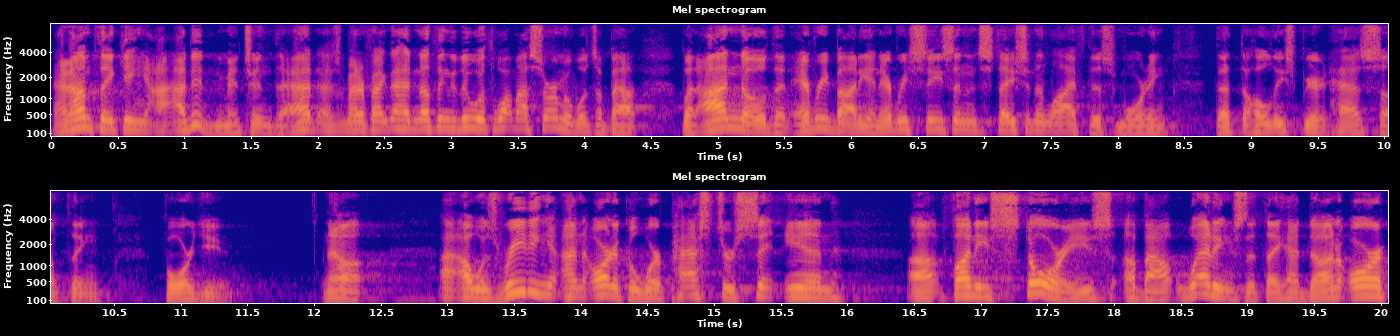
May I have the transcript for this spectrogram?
And I'm thinking, I didn't mention that. As a matter of fact, that had nothing to do with what my sermon was about. But I know that everybody in every season and station in life this morning, that the Holy Spirit has something for you. Now, I was reading an article where pastors sent in uh, funny stories about weddings that they had done or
